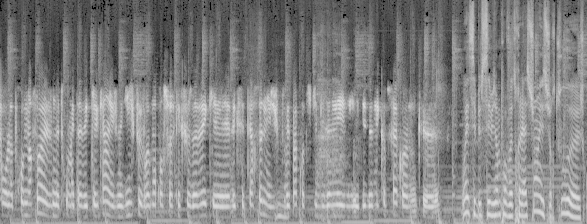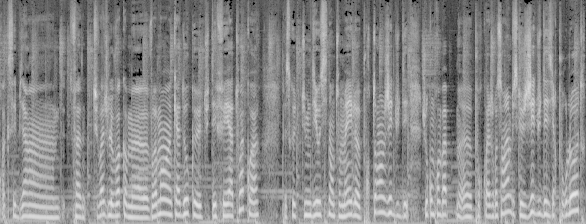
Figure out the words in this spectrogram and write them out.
pour la première fois, je me trouvais avec quelqu'un et je me dis, je peux vraiment construire quelque chose avec, et, avec cette personne et je Mm. pouvais pas continuer des années et des années comme ça, quoi. Donc, euh, Ouais, c'est bien pour votre relation et surtout, euh, je crois que c'est bien. Enfin, tu vois, je le vois comme euh, vraiment un cadeau que tu t'es fait à toi, quoi. Parce que tu me dis aussi dans ton mail, euh, pourtant j'ai du, dé... je comprends pas euh, pourquoi je ressens rien, puisque j'ai du désir pour l'autre,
